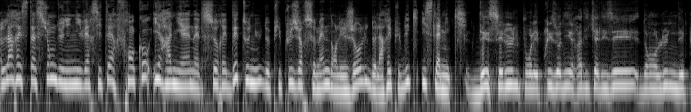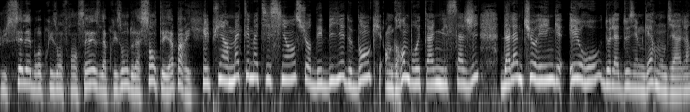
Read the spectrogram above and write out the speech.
L'arrestation d'une universitaire franco-iranienne, elle serait détenue depuis plusieurs semaines dans les geôles de la République islamique. Des cellules pour les prisonniers radicalisés dans l'une des plus célèbres prisons françaises, la prison de la Santé à Paris. Et puis un mathématicien sur des billets de banque en Grande-Bretagne. Il s'agit d'Alan Turing, héros de la Deuxième Guerre mondiale.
